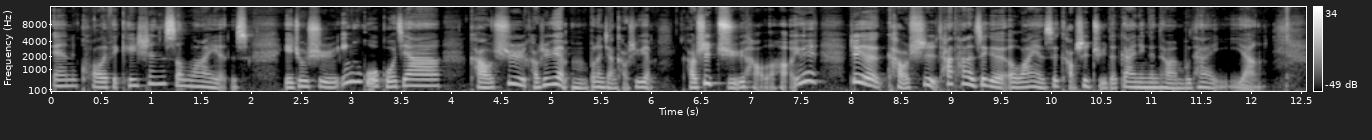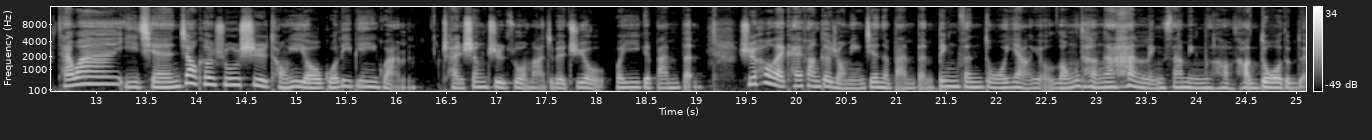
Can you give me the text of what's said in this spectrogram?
and Qualifications Alliance，也就是英国国家考试考试院，嗯，不能讲考试院，考试局好了哈，因为这个考试它它的这个 Alliance 考试局的概念跟台湾不太一样。台湾以前教科书是统一由国立编译馆。产生制作嘛，对不对？只有唯一一个版本，是后来开放各种民间的版本，缤纷多样，有龙腾啊、翰林、三民，好很多，对不对？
